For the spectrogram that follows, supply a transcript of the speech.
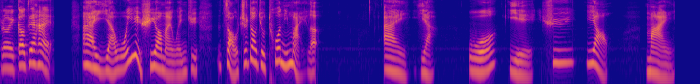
Rồi câu thứ hai. 哎呀，我也需要买文具，早知道就托你买了。哎呀，我也需要 买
